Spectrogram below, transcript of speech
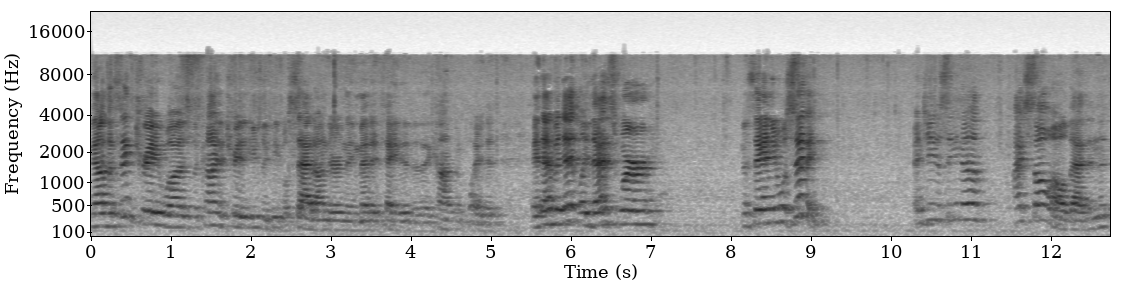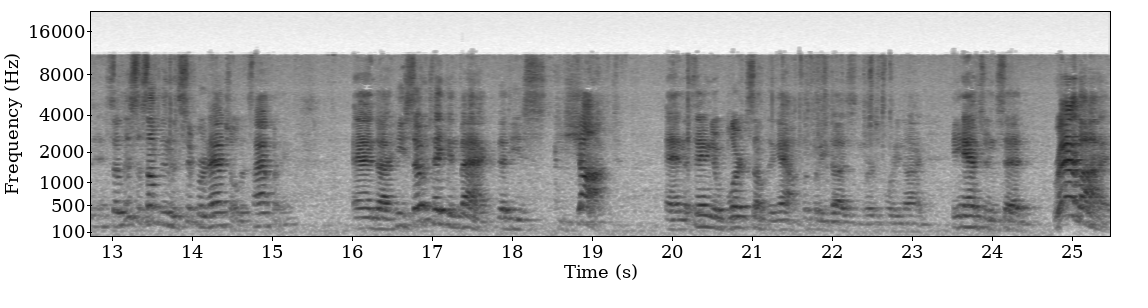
Now, the fig tree was the kind of tree that usually people sat under and they meditated and they contemplated. And evidently, that's where Nathaniel was sitting. And Jesus said, You know, I saw all that. And, so, this is something that's supernatural that's happening. And uh, he's so taken back that he's, he's shocked and Nathaniel blurts something out. Look what he does in verse 49. He answered and said, Rabbi,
